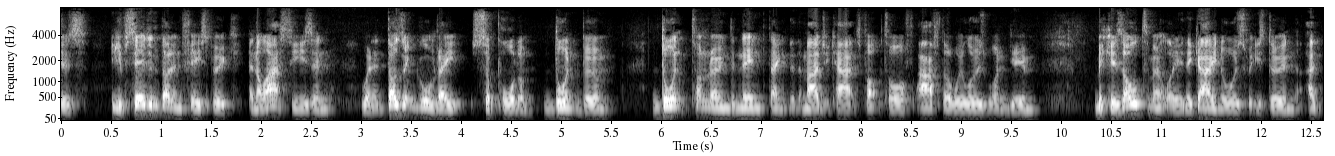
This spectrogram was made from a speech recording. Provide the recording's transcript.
as you've said and done in Facebook in the last season, when it doesn't go right, support him. Don't boo him. Don't turn around and then think that the Magic Hat's fucked off after we lose one game. Because ultimately, the guy knows what he's doing. I,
